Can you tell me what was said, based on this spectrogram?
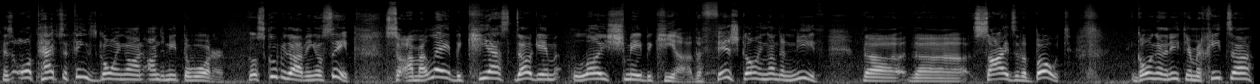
there's all types of things going on underneath the water. Go scuba diving, you'll see. So Amarle, Bikias Dugim, Loi Shme Bikia. The fish going underneath the the sides of the boat, going underneath your mechitza,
